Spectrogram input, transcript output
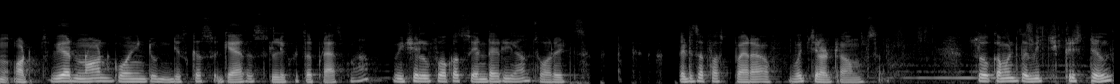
atoms. We are not going to discuss gases, liquids, or plasma. We shall focus entirely on solids. That is the first para of which electrons. So, coming to the which crystals,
